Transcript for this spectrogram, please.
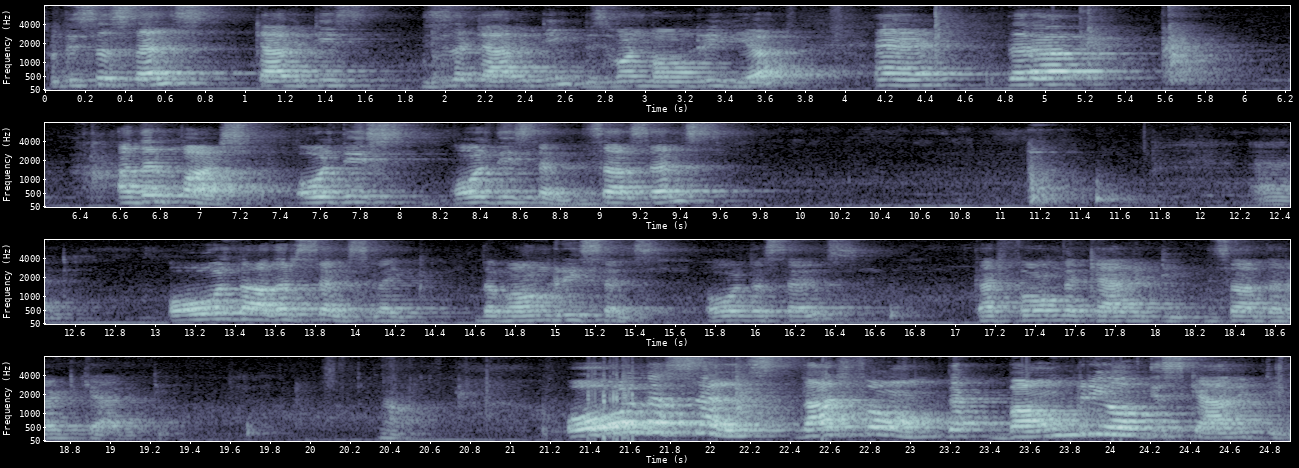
So this is a cells, cavities. This is a cavity. This is one boundary here, and there are other parts. All these, all these cells. These are cells, and all the other cells like the boundary cells, all the cells that form the cavity. These are the red cavity. Now, all the cells that form the boundary of this cavity,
